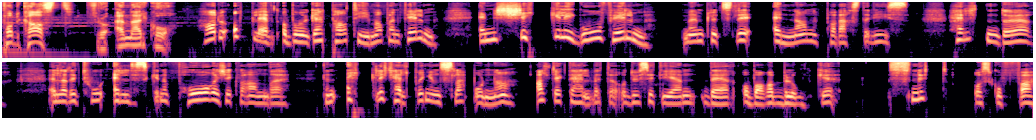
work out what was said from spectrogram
podkast fra NRK. Har du opplevd å bruke et par timer på en film? En skikkelig god film, men plutselig ender den på verste vis. Helten dør, eller de to elskende får ikke hverandre. Den ekle kjeltringen slapp unna. Alt gikk til helvete, og du sitter igjen der og bare blunker. Snytt og skuffa.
